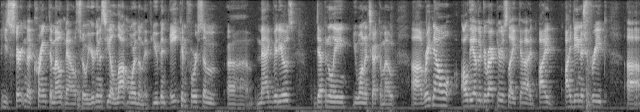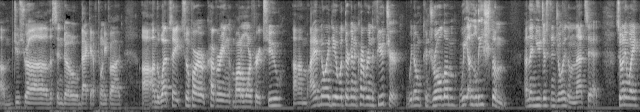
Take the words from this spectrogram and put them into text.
he's starting to crank them out now, so you're going to see a lot more of them. If you've been aching for some uh, mag videos, definitely you want to check them out. Uh, right now, all the other directors like uh, I, Danish Freak, um, Justra, Lucindo, Back F25, uh, on the website, so far covering Modern Warfare 2. Um, I have no idea what they're going to cover in the future. We don't control them, we unleash them, and then you just enjoy them, that's it. So anyway,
